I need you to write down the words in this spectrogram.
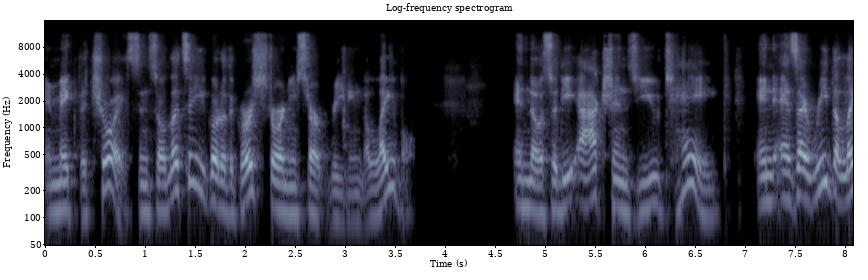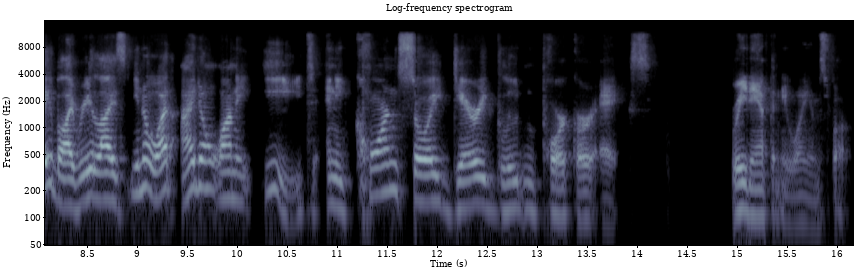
and make the choice. And so let's say you go to the grocery store and you start reading the label. And those are the actions you take. And as I read the label, I realize, you know what? I don't want to eat any corn, soy, dairy, gluten, pork, or eggs. Read Anthony Williams' book,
